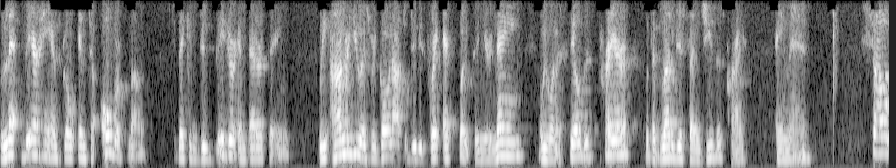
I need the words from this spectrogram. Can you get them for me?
let their hands go into overflow so they can do bigger and better things. We honor you as we're going out to do these great exploits in your name. And we want to seal this prayer with the blood of your son, Jesus Christ. Amen. So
